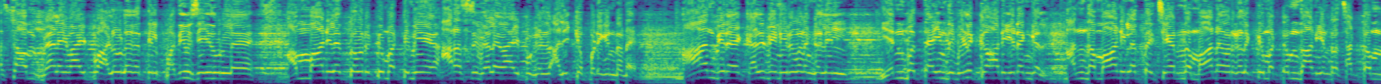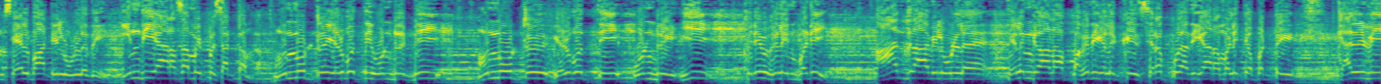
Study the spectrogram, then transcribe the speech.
அஸ்ஸாம் வேலைவாய்ப்பு அலுவலகத்தில் பதிவு செய்துள்ள அம்மாநிலத்தவருக்கு மட்டுமே அரசு வேலை வாய்ப்புகள் அளிக்கப்படுகின்றன. ஆந்திர கல்வி நிறுவனங்களில் 85 விழுக்காடு இடங்கள் அந்த மாநிலத்தைச் சேர்ந்த மாணவர்களுக்கு மட்டும்தான் என்ற சட்டம் செயல்பாட்டில் உள்ளது. இந்திய அரசமைப்பு சட்டம் முன்னூற்று எழுபத்தி ஒன்று டி முன்னூற்று எழுபத்தி ஒன்று இ பிரிவுகளின்படி ஆந்திராவில் உள்ள தெலுங்கானா பகுதிகளுக்கு சிறப்பு அதிகாரம் அளிக்கப்பட்டு கல்வி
